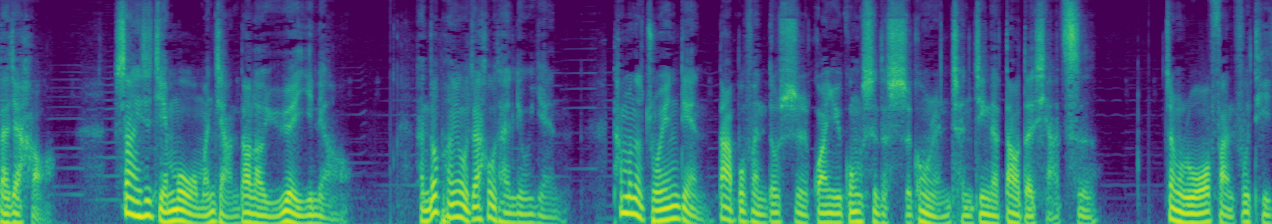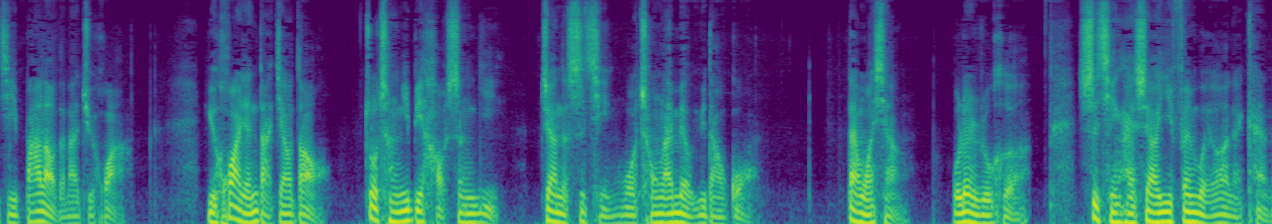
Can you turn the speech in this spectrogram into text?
大家好。上一期节目我们讲到了愉悦医疗，很多朋友在后台留言，他们的着眼点大部分都是关于公司的实控人曾经的道德瑕疵。正如我反复提及巴老的那句话：“与坏人打交道，做成一笔好生意，这样的事情我从来没有遇到过。”但我想，无论如何，事情还是要一分为二来看。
